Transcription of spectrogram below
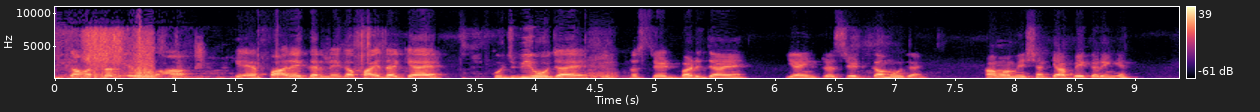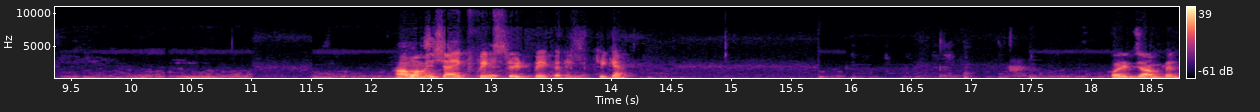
इसका मतलब ये हुआ कि एफ़ करने का फ़ायदा क्या है? कुछ भी हो जाए इंटरेस्ट रेट बढ़ जाए या इंटरेस्ट रेट कम हो जाए हम हमेशा क्या पे करेंगे? हम हमेशा एक फिक्स रेट पे करेंगे ठीक है? For example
